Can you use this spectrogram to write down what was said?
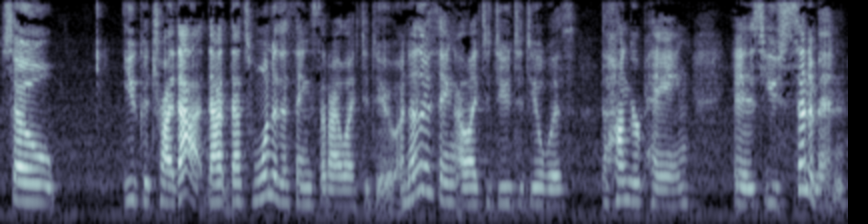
So you could try that. That that's one of the things that I like to do. Another thing I like to do to deal with the hunger pang is use cinnamon.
